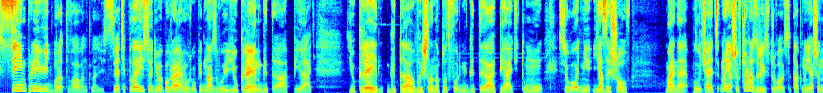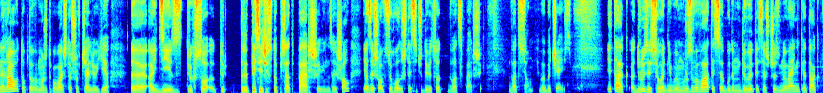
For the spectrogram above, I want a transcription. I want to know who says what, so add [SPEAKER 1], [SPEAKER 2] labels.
[SPEAKER 1] Всім привіт, братва, ви на каналі Святік Плей, і сьогодні ми пограємо в гру під назвою Ukraine GTA 5. Ukraine GTA вийшла на платформі GTA 5, тому сьогодні я зайшов. У мене, виходить, ну я ще вчора зареєструвався, так, ну я ще не грав, тобто ви можете побачити, що в челю є е, ID з 300, 3151 він зайшов. Я зайшов всього лише 1921. 27, вибачаюсь. І так, друзі, сьогодні будемо розвиватися, будемо дивитися щось новеньке, так.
